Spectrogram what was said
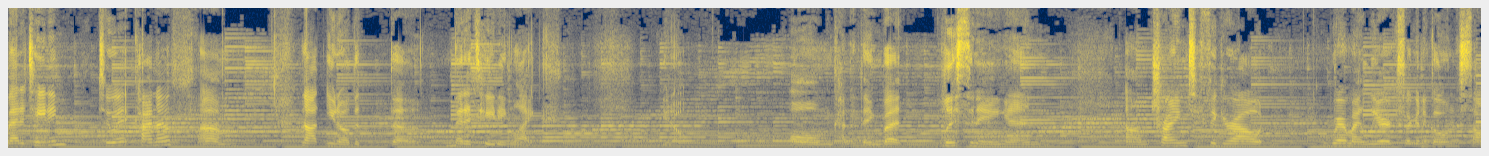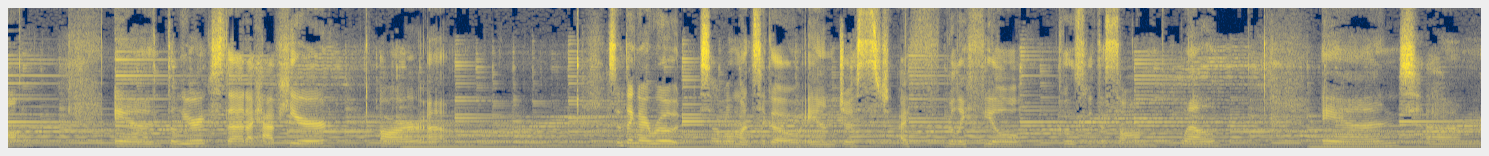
meditating to it, kind of. Um, not, you know, the, the meditating like, you know, om kind of thing, but listening and um, trying to figure out where my lyrics are gonna go in the song. And the lyrics that I have here are um, something I wrote several months ago and just I really feel goes with the song well. And um,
